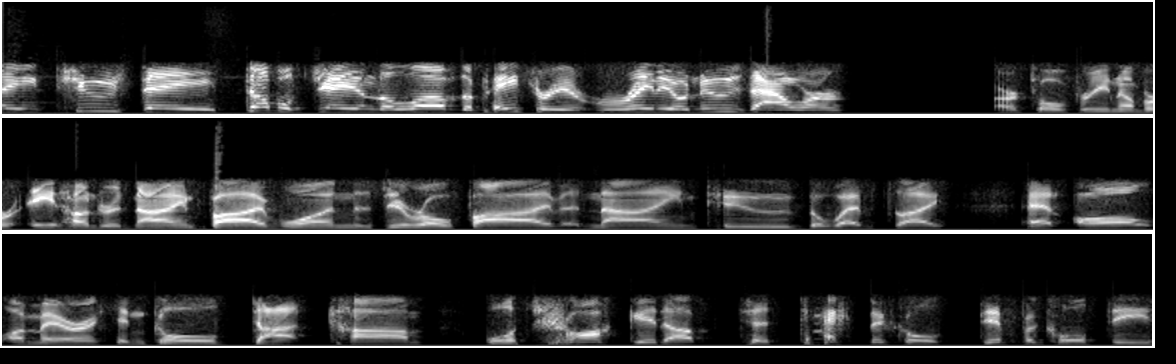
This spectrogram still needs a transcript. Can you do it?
A Tuesday. Double J and the Love, the Patriot Radio News Hour. Our toll free number, 800 951 0592. The website at allamericangold.com. We'll chalk it up to technical difficulties.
